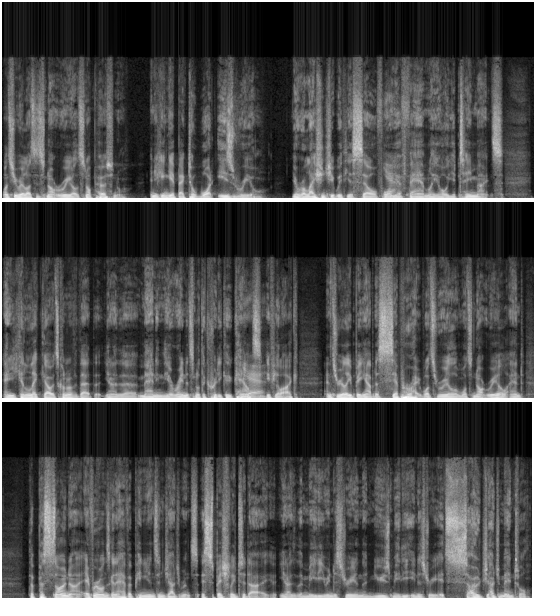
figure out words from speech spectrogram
once you realize it's not real, it's not personal, and you can get back to what is real, your relationship with yourself or yeah. your family or your teammates, and you can let go. It's kind of that you know the man in the arena. It's not the critic who counts, yeah. if you like, and it's really being able to separate what's real and what's not real and the persona, everyone's going to have opinions and judgments, especially today. You know, the media industry and the news media industry, it's so judgmental.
